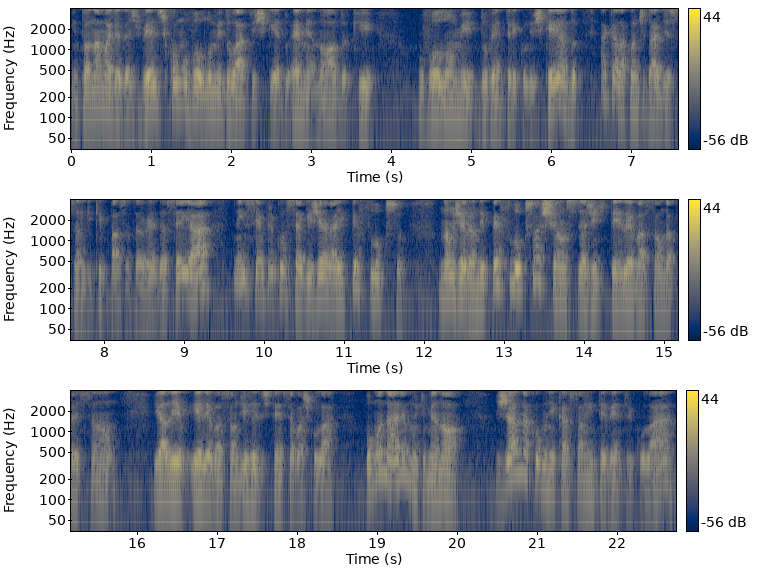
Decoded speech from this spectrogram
Então, na maioria das vezes, como o volume do ato esquerdo é menor do que o volume do ventrículo esquerdo, aquela quantidade de sangue que passa através da CIA nem sempre consegue gerar hiperfluxo. Não gerando hiperfluxo, a chance de a gente ter elevação da pressão e a elevação de resistência vascular pulmonar é muito menor. Já na comunicação interventricular,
